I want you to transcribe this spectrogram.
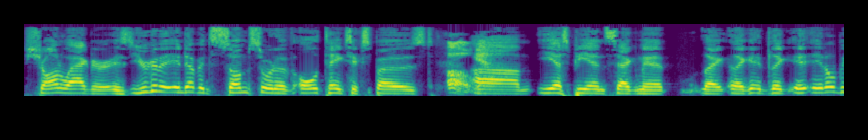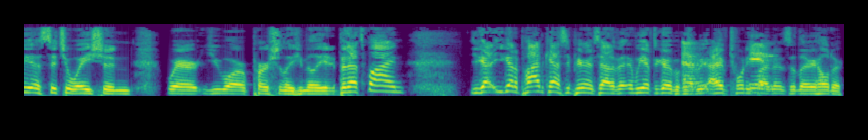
Sean Wagner is, you're going to end up in some sort of old takes exposed, Oh, yeah. um, ESPN segment. Like, like, it, like, it, it'll be a situation where you are personally humiliated, but that's fine. You got you got a podcast appearance out of it, and we have to go because we, I have 25 And- minutes with Larry Holder,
